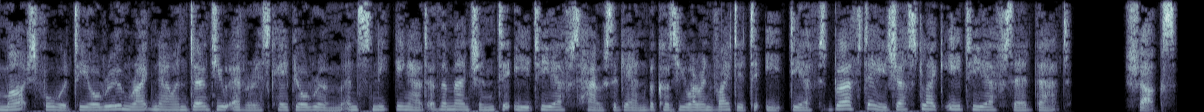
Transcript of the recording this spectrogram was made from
March forward to your room right now and don't you ever escape your room and sneaking out of the mansion to ETF's house again because you are invited to ETF's birthday just like ETF said that. Shucks.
